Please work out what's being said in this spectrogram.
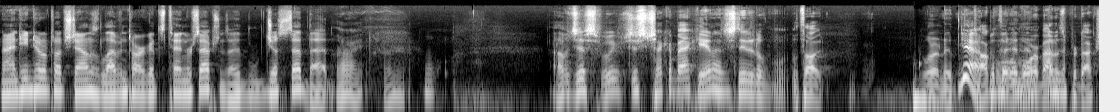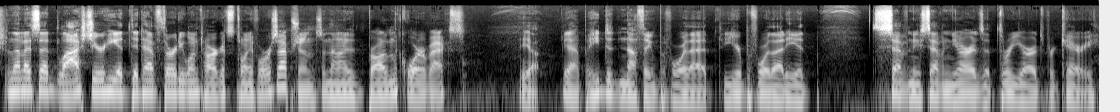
nineteen total touchdowns, eleven targets, ten receptions. I just said that. All right. All right. I was just we were just checking back in. I just needed a thought. Wanted to Yeah, talk a but the- little and more then- about his the- production. And then I said last year he had, did have 31 targets, 24 receptions, and then I brought in the quarterbacks. yeah. Yeah, but he did nothing before that. The year before that, he had 77 yards at three yards per carry.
